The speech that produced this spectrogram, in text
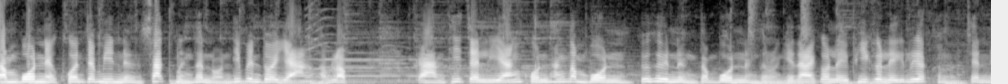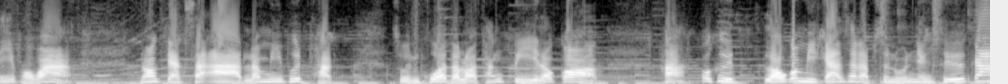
ตำบลเนี่ยควรจะมีหนึ่งสักหนึ่งถนนที่เป็นตัวอย่างสำหรับการที่จะเลี้ยงคนทั้งตำบล ก็คือหนึ่งตำบลหนึ่งถนนกินได้ก็เลยพี่ก็เลยเลือกถนนเช่นนี้ เพราะว่านอกจากสะอาดแล้วมีพืชผัก สวนครัวตลอดทั้งปีแล้วก็ค่ะ ก็คือเราก็มีการสนับสนุนอย่างซื้อก้า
